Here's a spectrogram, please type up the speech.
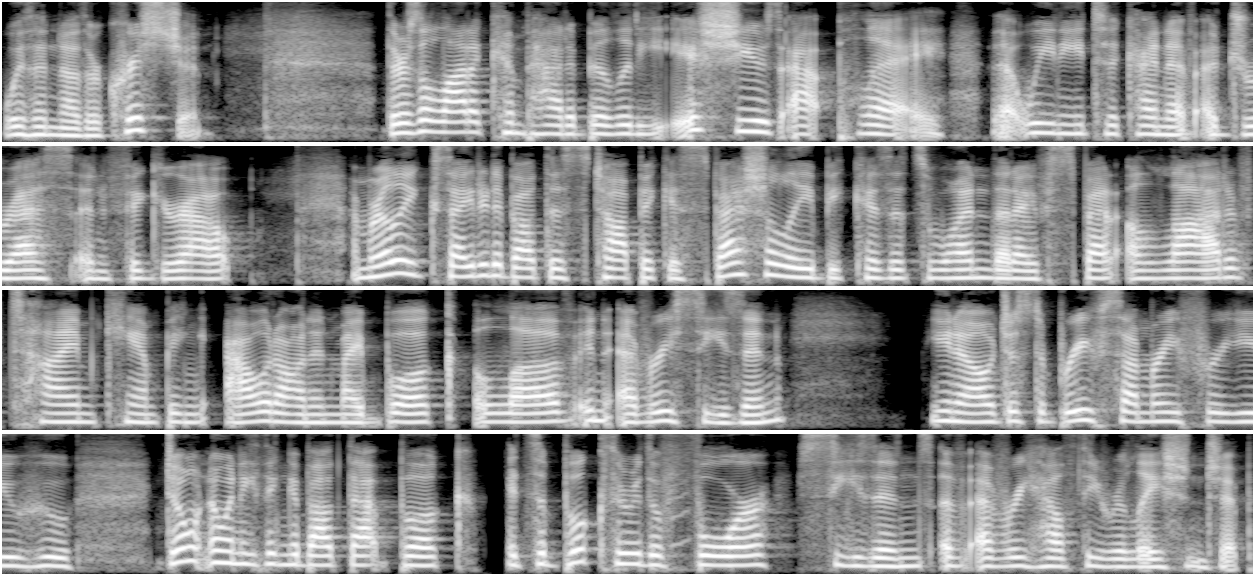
with another Christian. There's a lot of compatibility issues at play that we need to kind of address and figure out. I'm really excited about this topic, especially because it's one that I've spent a lot of time camping out on in my book, Love in Every Season. You know, just a brief summary for you who don't know anything about that book. It's a book through the four seasons of every healthy relationship.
